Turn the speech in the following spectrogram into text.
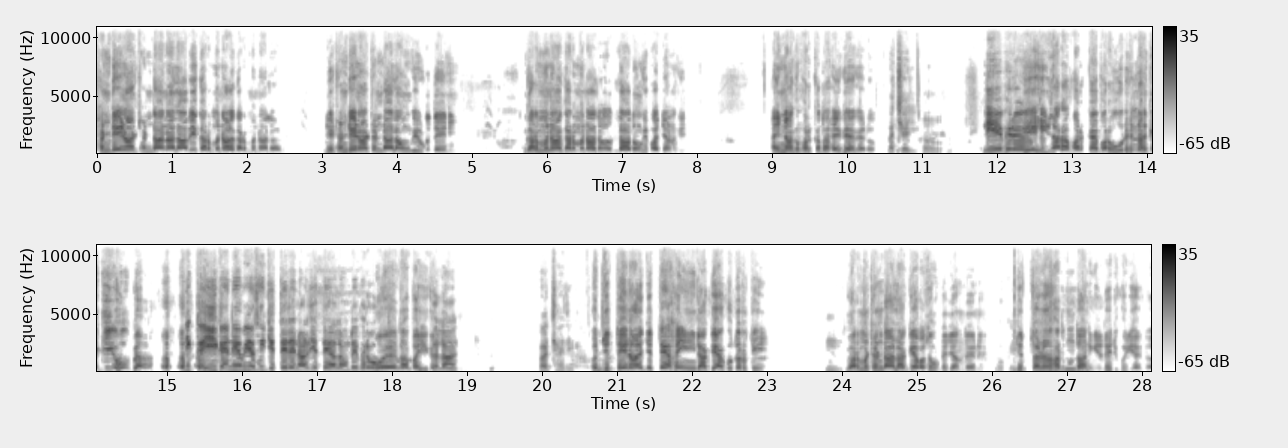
ਠੰਡੇ ਨਾਲ ਠੰਡਾ ਨਾ ਲਾਵੇ ਗਰਮ ਨਾਲ ਗਰਮ ਨਾ ਲਾਵੇ। ਜੇ ਠੰਡੇ ਨਾਲ ਠੰਡਾ ਲਾਉਂਗੇ ਉੱਡਦੇ ਨਹੀਂ ਗਰਮ ਨਾਲ ਗਰਮ ਨਾਲ ਲਾ ਦੋਗੇ ਭੱਜਣਗੇ ਇੰਨਾ ਕੁ ਫ਼ਰਕ ਤਾਂ ਹੈਗਾ ਹੈ ਖੈਰ। ਅੱਛਾ ਜੀ। ਹਾਂ। ਨਹੀਂ ਇਹ ਫਿਰ ਇਹੀ ਸਾਰਾ ਫ਼ਰਕ ਹੈ ਪਰ ਹੋਰ ਇਹਨਾਂ 'ਚ ਕੀ ਹੋਊਗਾ? ਨਹੀਂ ਕਈ ਕਹਿੰਦੇ ਆ ਵੀ ਅਸੀਂ ਜਿੱਤੇ ਦੇ ਨਾਲ ਜਿੱਤਿਆ ਲਾਉਂਦੇ ਫਿਰ ਉਹ ਉਹ ਇਹ ਤਾਂ ਬਾਈ ਗੱਲਾਂ ਗੱਲਾਂ ਅੱਛਾ ਜੀ। ਉਹ ਜਿੱਤੇ ਨਾਲ ਜਿੱਤਿਆ ਹਈ ਲੱਗ ਗਿਆ ਕੁਦਰਤੀ। ਹੂੰ। ਗਰਮ ਠੰਡਾ ਲੱਗ ਗਿਆ ਬਸ ਉੱਡ ਜਾਂਦੇ ਨੇ। ਜਿੱਤਣ ਹਰਨ ਦਾ ਨਹੀਂ ਇਹਦੇ 'ਚ ਕੋਈ ਹੈਗਾ।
